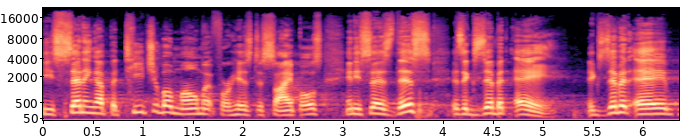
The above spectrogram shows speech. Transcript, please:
he's setting up a teachable moment for his disciples, and he says, This is Exhibit A. Exhibit A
